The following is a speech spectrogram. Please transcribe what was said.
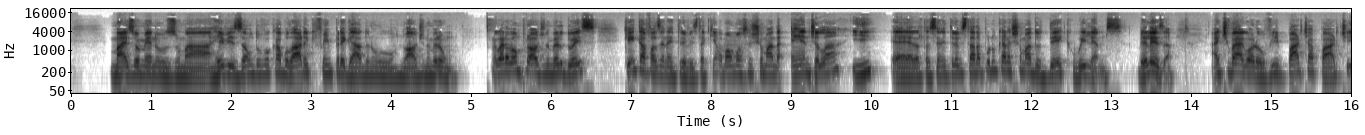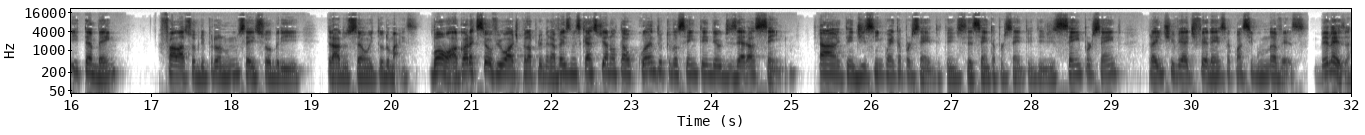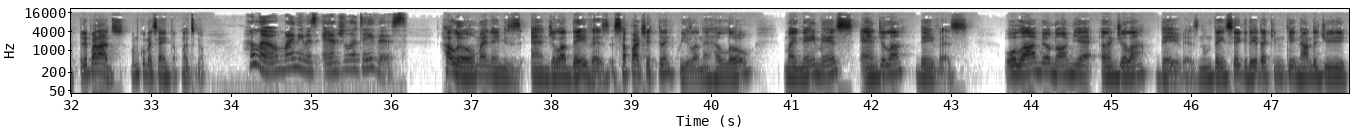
mais ou menos uma revisão do vocabulário que foi empregado no, no áudio número 1. Um. Agora vamos pro áudio número 2. Quem tá fazendo a entrevista aqui é uma moça chamada Angela e é, ela tá sendo entrevistada por um cara chamado Dick Williams. Beleza? A gente vai agora ouvir parte a parte e também falar sobre pronúncia e sobre tradução e tudo mais. Bom, agora que você ouviu o áudio pela primeira vez, não esquece de anotar o quanto que você entendeu de 0 a 100. Ah, eu entendi 50%, entendi 60%, entendi 100%, pra gente ver a diferença com a segunda vez. Beleza? Preparados? Vamos começar então. Let's go. Hello, my name is Angela Davis. Hello, my name is Angela Davis. Essa parte é tranquila, né? Hello, my name is Angela Davis. Olá, meu nome é Angela Davis. Não tem segredo aqui, não tem nada de,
